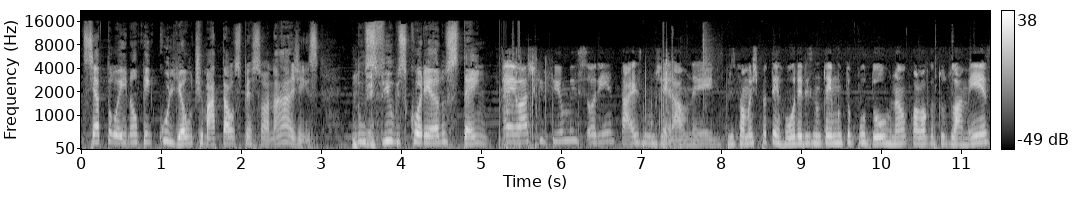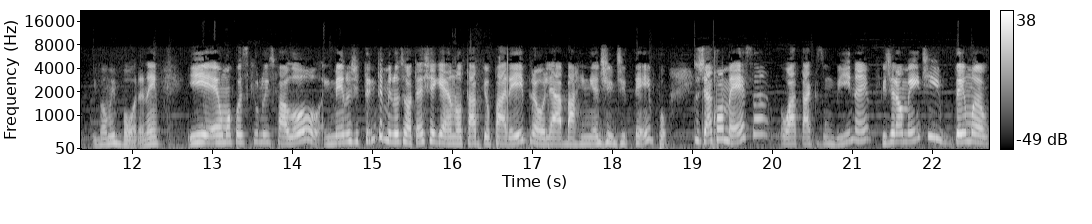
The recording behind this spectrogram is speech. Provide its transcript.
Se a Toei não tem culhão de matar os personagens, nos filmes coreanos tem. É, eu acho que filmes orientais, no geral, né? Eles, principalmente pra terror, eles não têm muito pudor, não. Colocam tudo lá mesmo e vamos embora, né? E é uma coisa que o Luiz falou, em menos de 30 minutos eu até cheguei a anotar, porque eu parei pra olhar a barrinha de, de tempo. Já começa o ataque zumbi, né? Porque geralmente tem uma.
